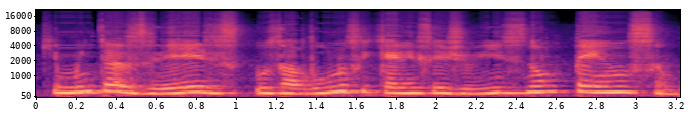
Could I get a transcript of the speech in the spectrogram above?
que muitas vezes os alunos que querem ser juízes não pensam.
